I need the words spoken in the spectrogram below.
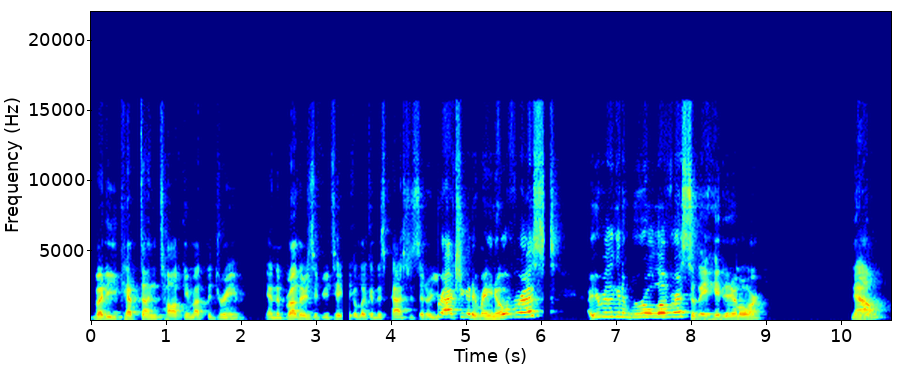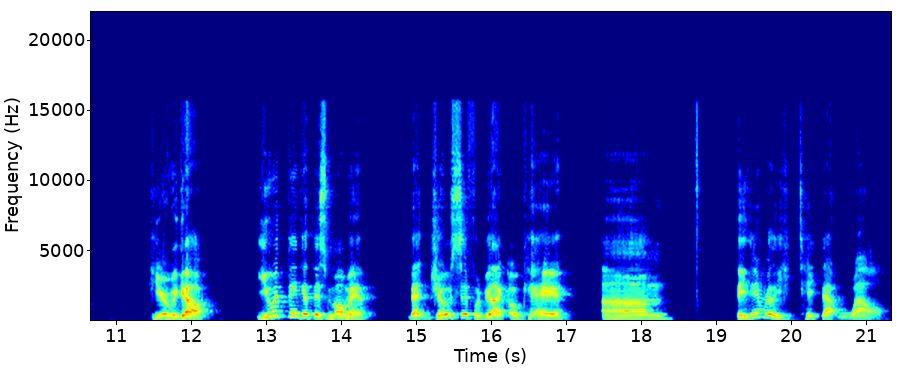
but he kept on talking about the dream. And the brothers, if you take a look at this passage, said, Are you actually going to reign over us? Are you really going to rule over us? So they hated him more. Now, here we go. You would think at this moment that Joseph would be like, okay, um, they didn't really take that well.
